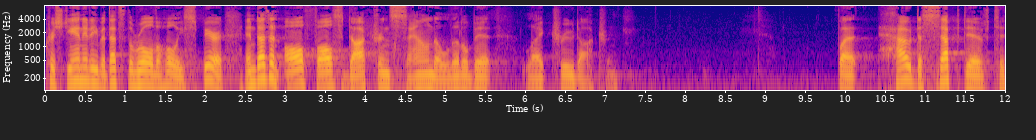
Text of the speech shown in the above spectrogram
Christianity, but that's the role of the Holy Spirit. And doesn't all false doctrine sound a little bit like true doctrine? But how deceptive to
